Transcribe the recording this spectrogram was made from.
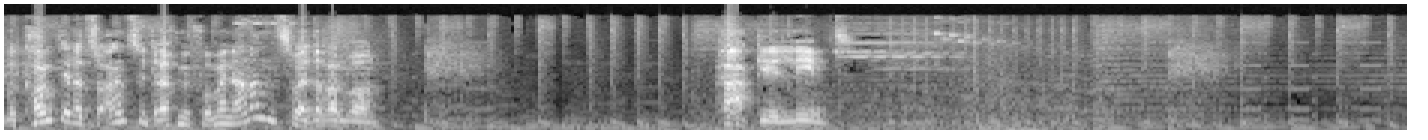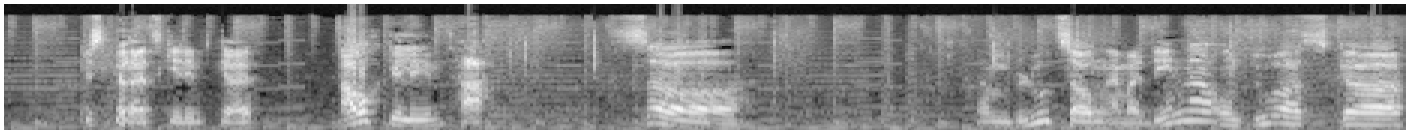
wie kommt ihr dazu anzugreifen, bevor meine anderen zwei dran waren? Ha, gelähmt. Ist bereits gelähmt, geil. Auch gelähmt, ha. So. Dann Blutsaugen einmal den da und du hast gar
